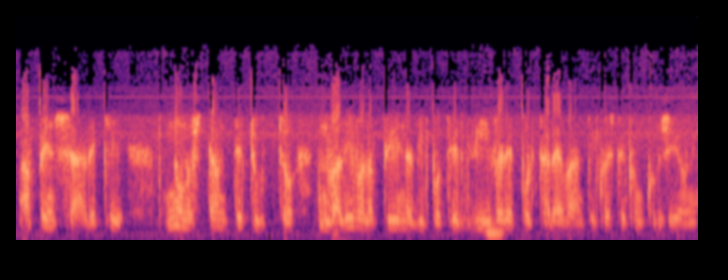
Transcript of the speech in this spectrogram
a pensare che nonostante tutto valeva la pena di poter vivere e portare avanti queste conclusioni.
